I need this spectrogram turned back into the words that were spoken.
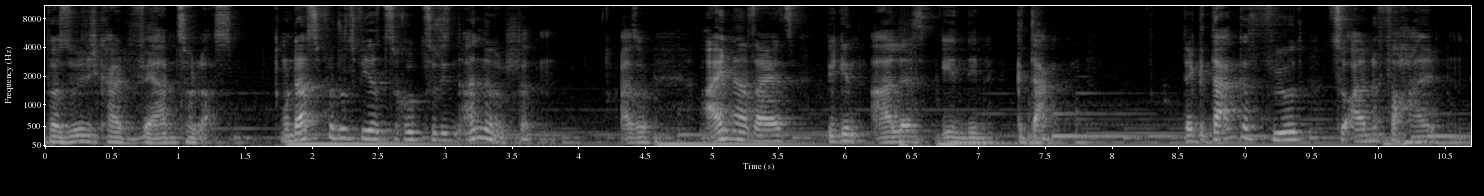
Persönlichkeit werden zu lassen. Und das führt uns wieder zurück zu diesen anderen Schritten. Also einerseits beginnt alles in den Gedanken. Der Gedanke führt zu einem Verhalten.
